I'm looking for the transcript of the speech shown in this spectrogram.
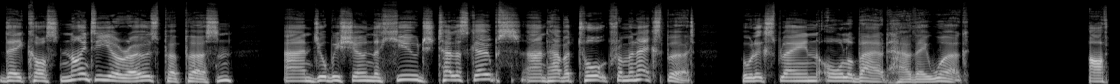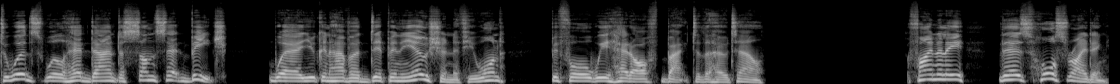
They cost 90 euros per person, and you'll be shown the huge telescopes and have a talk from an expert who will explain all about how they work. Afterwards, we'll head down to Sunset Beach, where you can have a dip in the ocean if you want before we head off back to the hotel. Finally, there's horse riding.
